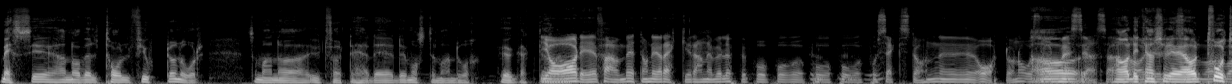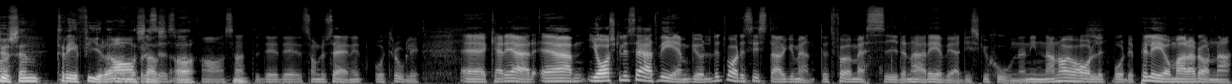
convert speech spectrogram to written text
Messi, han har väl 12-14 år som han har utfört det här. Det, det måste man då högakta. Ja, det är fan vet om det räcker. Han är väl uppe på, på, på, på, på 16, 18 eh, år snart ja, Messi. Alltså. Ja, det kanske det är. Ja, 2003, 2004 ja, någonstans. Precis, ja, ja, så mm. att det, det som du säger en otrolig eh, karriär. Eh, jag skulle säga att VM-guldet var det sista argumentet för Messi i den här eviga diskussionen. Innan har jag hållit både Pelé och Maradona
